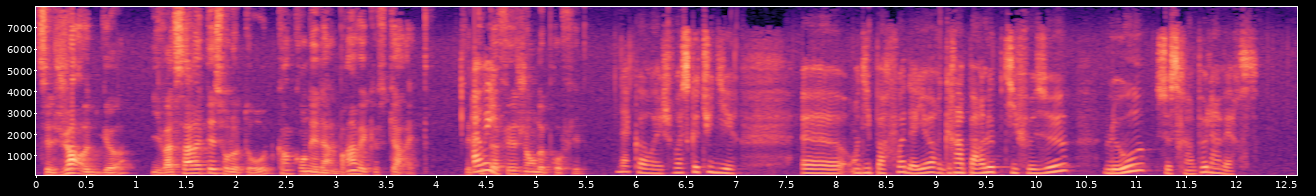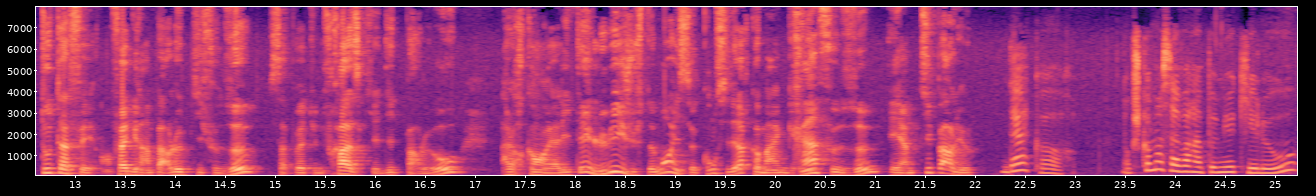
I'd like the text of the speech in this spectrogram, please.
C'est le genre de gars, il va s'arrêter sur l'autoroute quand on est dans le brin avec ce carrette. C'est ah tout à fait ce genre de profil. D'accord, ouais, je vois ce que tu dis. Euh, on dit parfois d'ailleurs, grain par le petit faiseux, le haut, ce serait un peu l'inverse. Tout à fait. En fait, grain par le petit faiseux, ça peut être une phrase qui est dite par le haut, alors qu'en réalité, lui, justement, il se considère comme un grain faiseux et un petit parlieu. D'accord. Donc je commence à voir un peu mieux qui est le haut.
